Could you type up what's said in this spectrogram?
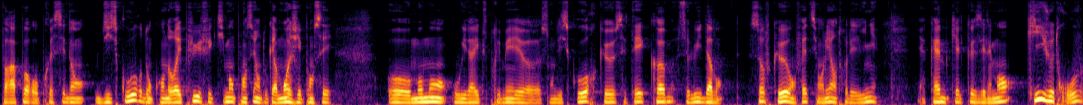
par rapport au précédent discours. Donc on aurait pu effectivement penser, en tout cas moi j'ai pensé au moment où il a exprimé euh, son discours que c'était comme celui d'avant. Sauf que en fait si on lit entre les lignes, il y a quand même quelques éléments qui, je trouve,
